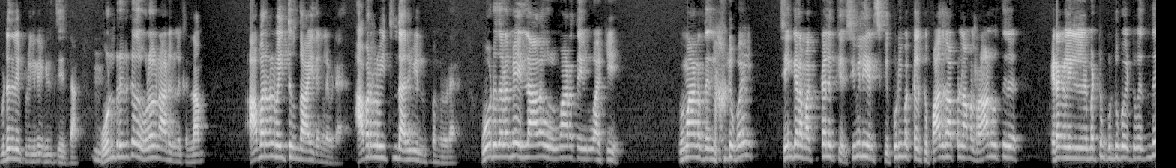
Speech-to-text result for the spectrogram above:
விடுதலை புலிகளை வீழ்த்தியது தான். ஒன்று இருக்கிற உலக நாடுகளுக்கெல்லாம் அவர்கள் வைத்திருந்த ஆயுதங்களை விட அவர்கள் வைத்திருந்த அறிவியல் நுட்பங்களை விட ஓடுதளமே இல்லாத ஒரு விமானத்தை உருவாக்கி விமானத்தில் கொண்டு போய் சிங்கள மக்களுக்கு சிவிலியன்ஸ்க்கு குடிமக்களுக்கு பாதுகாப்பு இல்லாமல் இராணுவத்து இடங்களில் மட்டும் கொண்டு போயிட்டு வந்து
